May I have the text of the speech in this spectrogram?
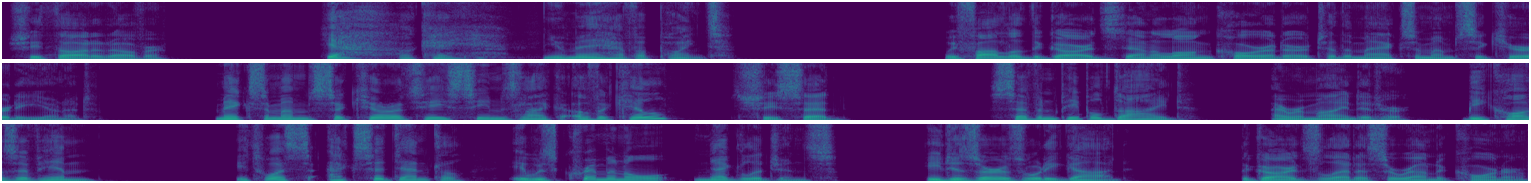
She thought it over. Yeah, okay. You may have a point. We followed the guards down a long corridor to the maximum security unit. Maximum security seems like overkill, she said. Seven people died, I reminded her, because of him. It was accidental. It was criminal negligence. He deserves what he got. The guards led us around a corner.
